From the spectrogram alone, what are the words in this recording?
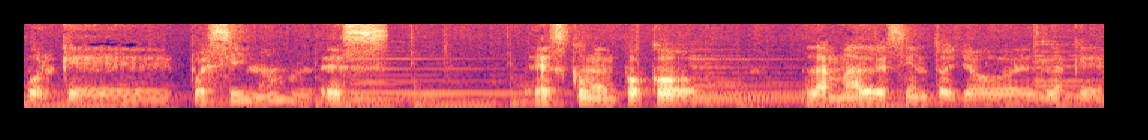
porque pues sí, ¿no? Es, es como un poco la madre, siento yo, es la que,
